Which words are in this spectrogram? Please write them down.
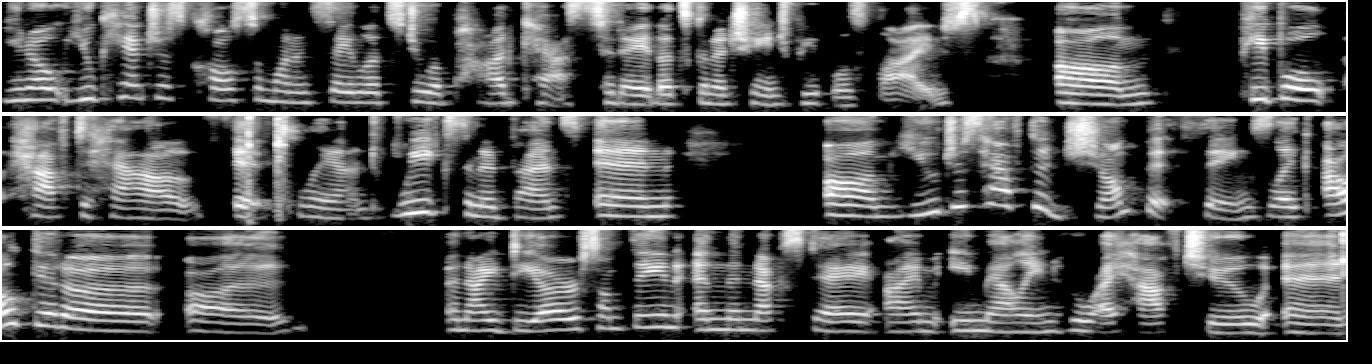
you know you can't just call someone and say let's do a podcast today that's going to change people's lives um, people have to have it planned weeks in advance and um, you just have to jump at things like i'll get a, a an idea or something and the next day i'm emailing who i have to and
